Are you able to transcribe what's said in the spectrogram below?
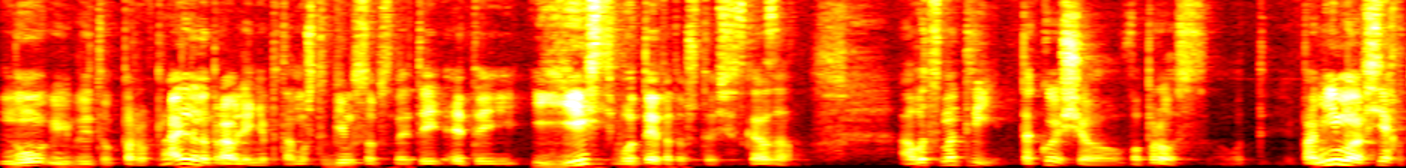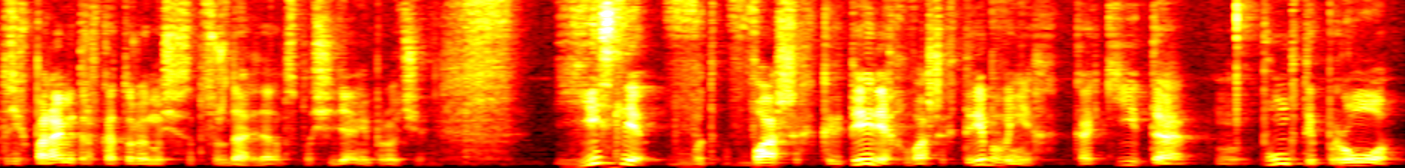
Ну, и это правильное направление, потому что BIM, собственно, это, это и есть вот это, то, что я сейчас сказал. А вот смотри, такой еще вопрос. Вот, помимо всех вот этих параметров, которые мы сейчас обсуждали, да, там, с площадями и прочее, есть ли вот в ваших критериях, в ваших требованиях какие-то пункты про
